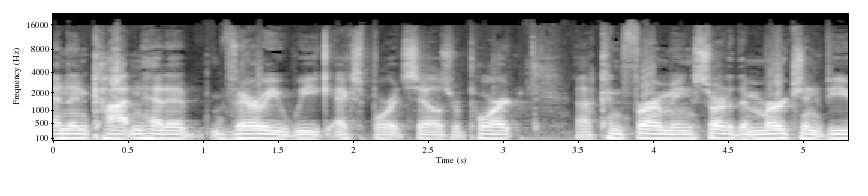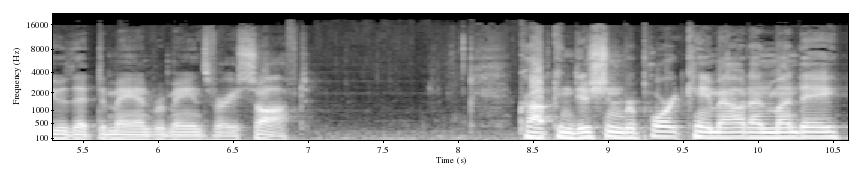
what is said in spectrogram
And then cotton had a very weak export sales report, uh, confirming sort of the merchant view that demand remains very soft. Crop condition report came out on Monday,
